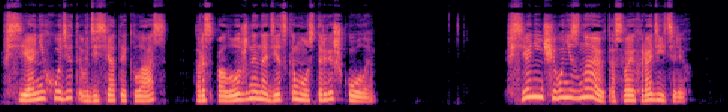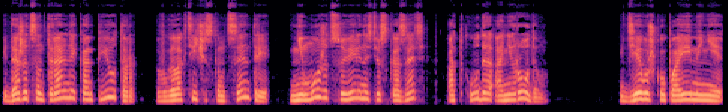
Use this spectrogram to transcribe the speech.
Все они ходят в 10 класс, расположенный на детском острове школы. Все они ничего не знают о своих родителях, и даже центральный компьютер в галактическом центре не может с уверенностью сказать, откуда они родом. Девушку по имени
